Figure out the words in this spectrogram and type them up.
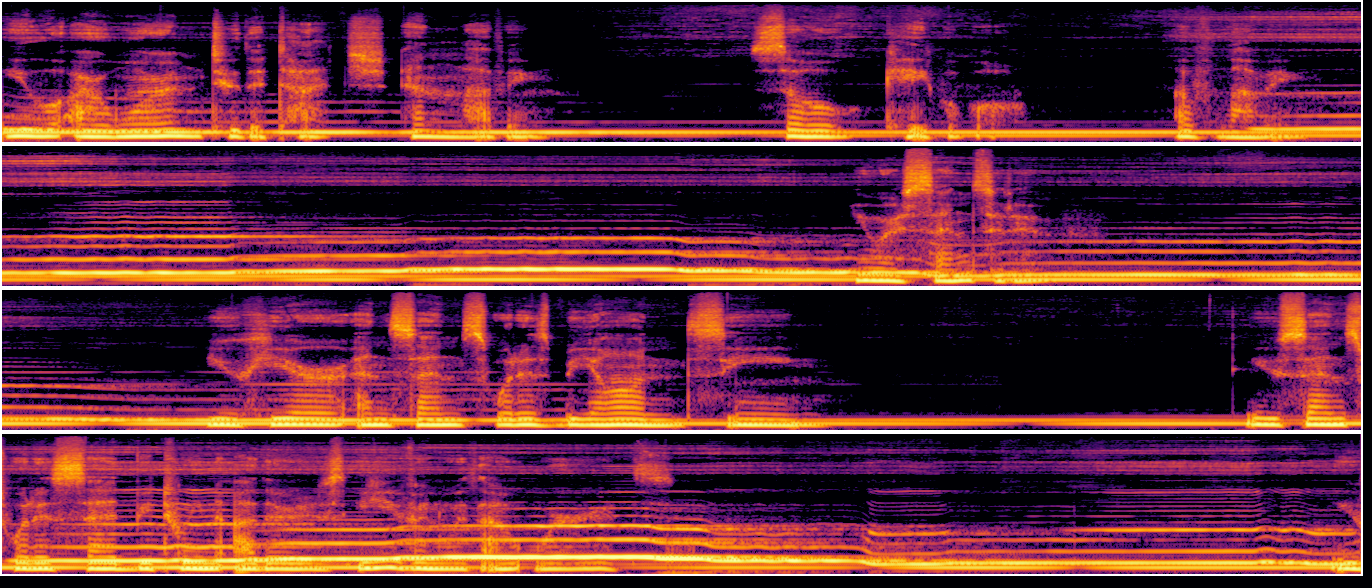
You are warm to the touch and loving, so capable of loving. You are sensitive. You hear and sense what is beyond seeing. You sense what is said between others, even without words. You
